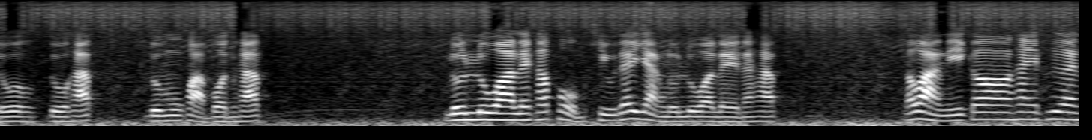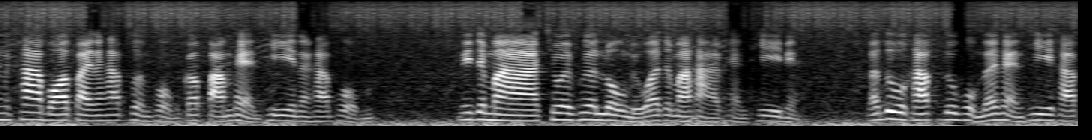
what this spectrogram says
ดูดูครับ ดูมุมขวาบนครับรัวๆเลยครับ ผมคิวได้อย่างรัวๆเลยนะครับ ระหว่างนี้ก็ให้เพื่อนฆ่าบอสไปนะครับ ส่วนผมก็ปั๊มแผนที่นะครับ ผมนี่จะมาช่วยเพื่อนลงหรือว่าจะมาหาแผนที่เนี่ย แล้วดูครับดูผมได้แผนที่ครับ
